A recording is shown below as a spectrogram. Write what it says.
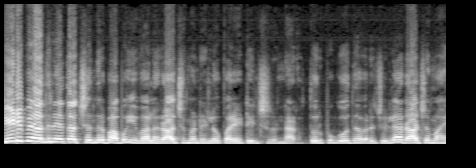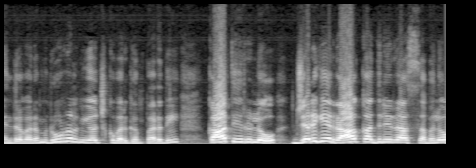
టీడీపీ అధినేత చంద్రబాబు ఇవాళ రాజమండ్రిలో పర్యటించనున్నారు. తూర్పు గోదావరి జిల్లా రాజమహేంద్రవరం రూరల్ నియోజకవర్గం పరిధి కాతేరులో జరిగే రా కదిలిరా సభలో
